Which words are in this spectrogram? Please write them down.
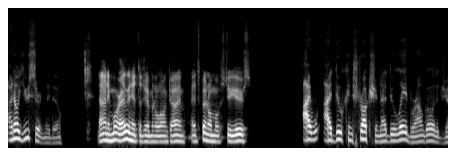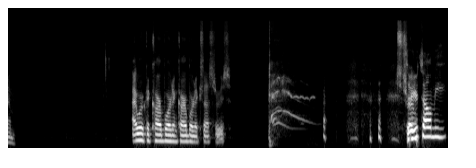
I know you certainly do. Not anymore. I haven't hit the gym in a long time. It's been almost two years. I I do construction. I do labor. I don't go to the gym. I work at cardboard and cardboard accessories. so you're telling me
